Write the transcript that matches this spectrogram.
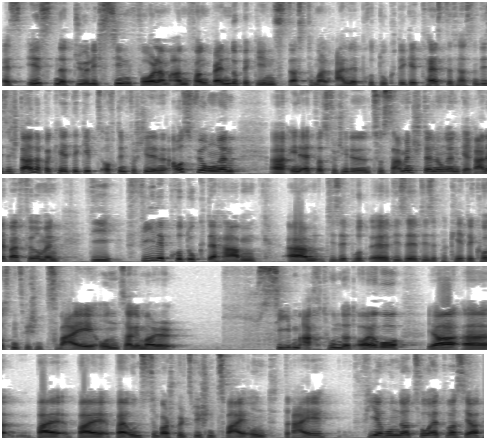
es ist natürlich sinnvoll am Anfang, wenn du beginnst, dass du mal alle Produkte getestet hast. Und diese Starterpakete gibt's oft in verschiedenen Ausführungen, äh, in etwas verschiedenen Zusammenstellungen, gerade bei Firmen, die viele Produkte haben. Ähm, diese, äh, diese, diese Pakete kosten zwischen zwei und, sage ich mal, 700, 800 Euro. Ja, äh, bei, bei, bei uns zum Beispiel zwischen 2 und 3, 400, so etwas. Ja,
